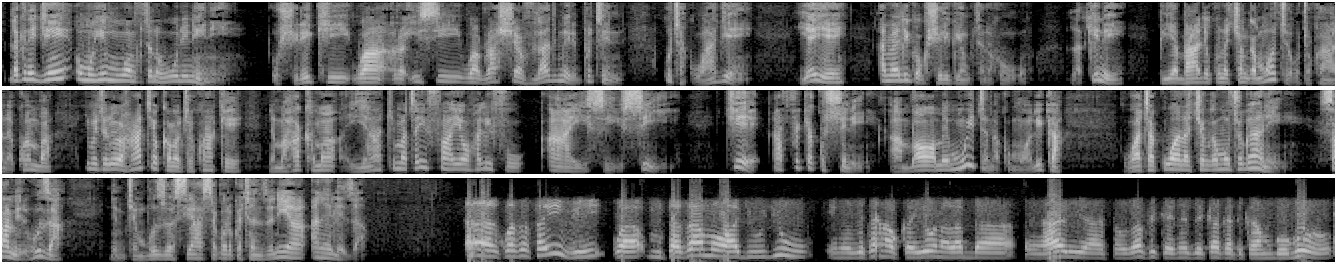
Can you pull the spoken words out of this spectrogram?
Lakini je, umuhimu wa mkutano huu ni nini? Ushiriki wa rais wa Russia Vladimir Putin utakuwaje? Yeye amealikwa kushiriki kwenye mkutano huu, lakini pia bado kuna changamoto kutokana na kwamba imetolewa hati ya kukamatwa kwake na mahakama ya kimataifa ya uhalifu ICC. Je, Afrika Kusini ambao wamemwita na kumwalika watakuwa na changamoto gani? Samir Huza ni mchambuzi wa siasa kutoka Tanzania, anaeleza. Uh, kwa sasa hivi kwa mtazamo wa juu juu, inawezekana ukaiona labda eh, hali ya South Africa inaweza ikaa katika mgogoro,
